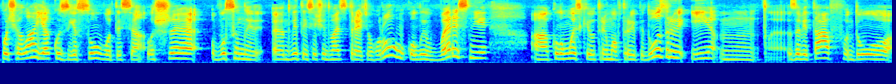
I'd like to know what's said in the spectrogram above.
почала якось з'ясовуватися лише восени е, 2023 року, коли в вересні а, Коломойський отримав три підозри і м, завітав до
